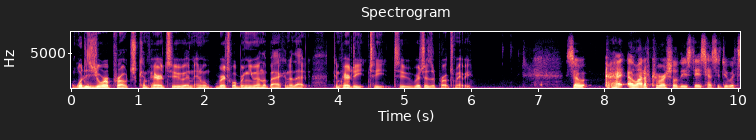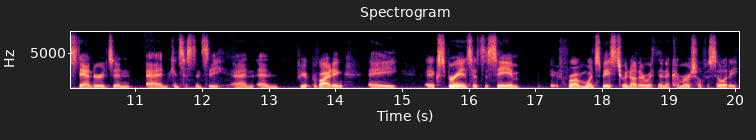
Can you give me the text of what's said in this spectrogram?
What is your approach compared to and, and Rich will bring you on the back into that compared to to to Rich's approach maybe? So a lot of commercial these days has to do with standards and and consistency and and providing a an experience that's the same from one space to another within a commercial facility.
